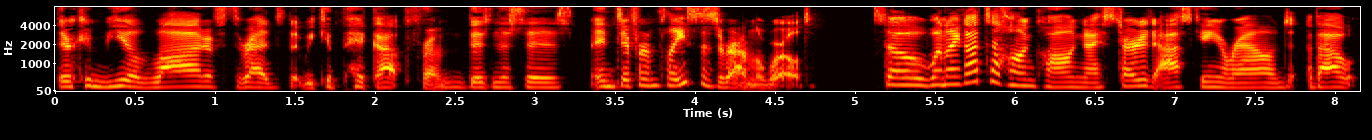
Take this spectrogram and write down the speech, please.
There can be a lot of threads that we can pick up from businesses in different places around the world. So when I got to Hong Kong, I started asking around about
